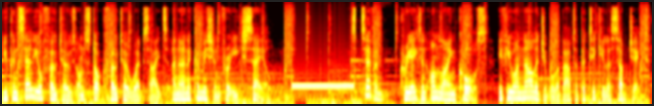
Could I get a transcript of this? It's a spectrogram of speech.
you can sell your photos on stock photo websites and earn a commission for each sale. 7. Create an online course. If you are knowledgeable about a particular subject,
